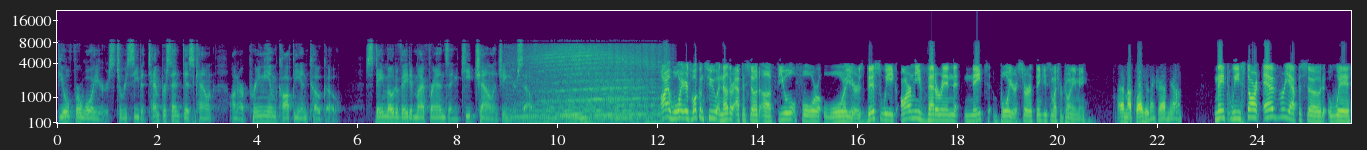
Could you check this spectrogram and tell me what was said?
Fuel for Warriors to receive a 10% discount on our premium coffee and cocoa. Stay motivated, my friends, and keep challenging yourself. All right, Warriors, welcome to another episode of Fuel for Warriors. This week, Army veteran Nate Boyer. Sir, thank you so much for joining me. My pleasure. Thanks for having me on. Nate, we start every episode with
